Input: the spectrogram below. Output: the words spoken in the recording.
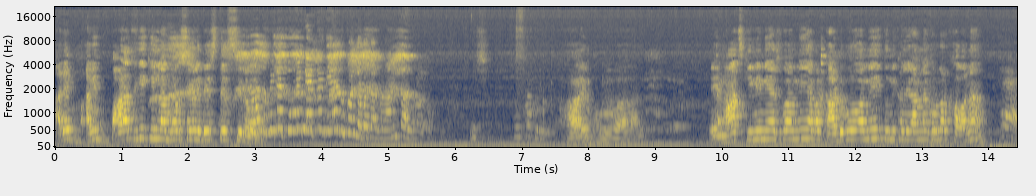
আরে আমি পাড়া থেকে কিনলাম মোটর সাইকেলে বেচতে এসেছিল। তুমি তুমি কেটে দিয়ে দোকান যাবে তারপর আমি পারব না কাটতে বেশি তুমি থাকো। না। হায় ভগবান। এই মাছ কিনে নিয়ে আসব আমি আবার কাটবো আমি তুমি খালি রান্না করবে আর খাওয়া না? হ্যাঁ।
